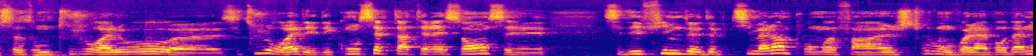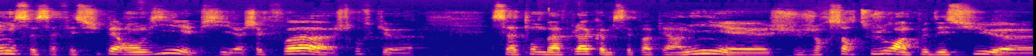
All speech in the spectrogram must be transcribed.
ça, tombe toujours à l'eau. euh, c'est toujours ouais, des, concepts intéressants. C'est, des films de, petits malins pour moi. Enfin, je trouve, on voit la bande-annonce, ça fait super envie. Et puis à chaque fois, je trouve que ça tombe à plat comme c'est pas permis. Et je, ressors toujours un peu déçu euh,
